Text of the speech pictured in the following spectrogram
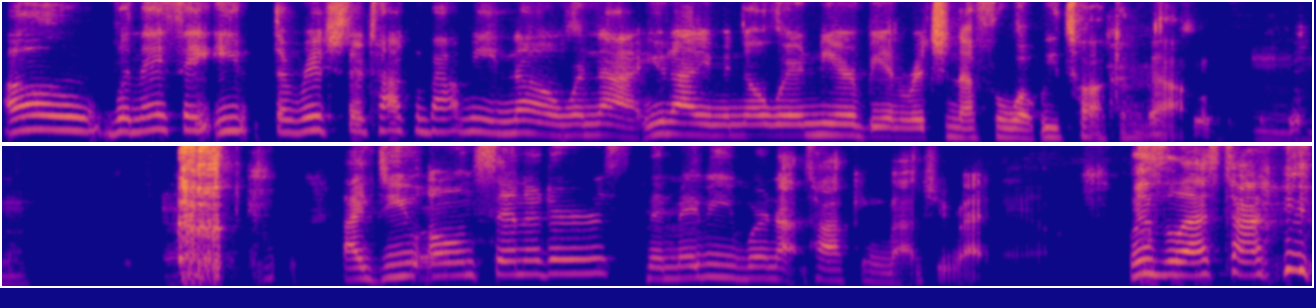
oh, when they say eat the rich, they're talking about me. No, we're not. You're not even nowhere near being rich enough for what we talking about. Mm-hmm. Like, do you own senators? Then maybe we're not talking about you right now. When's the last time you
